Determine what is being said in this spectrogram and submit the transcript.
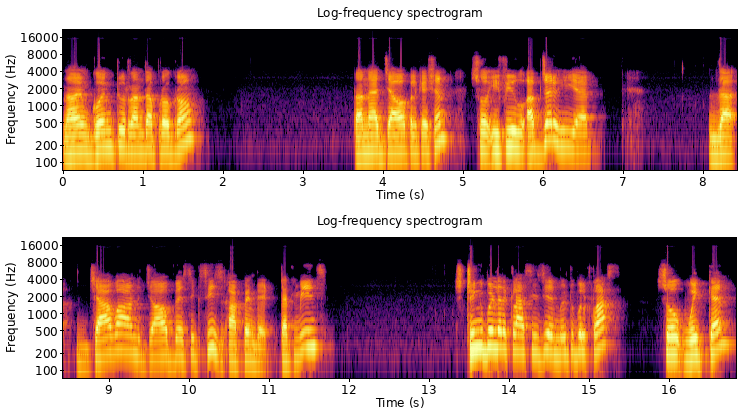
Now I'm going to run the program run as java application. So if you observe here the java and java basics is appended. That means string builder class is a mutable class. So we can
